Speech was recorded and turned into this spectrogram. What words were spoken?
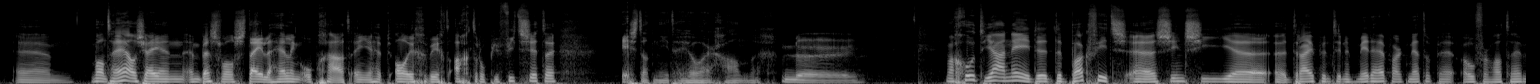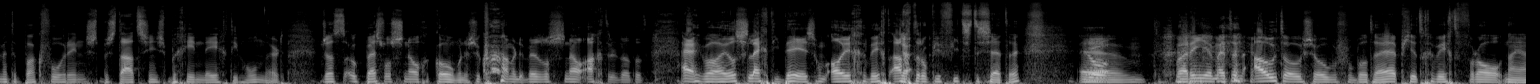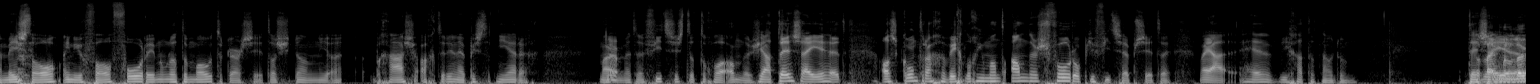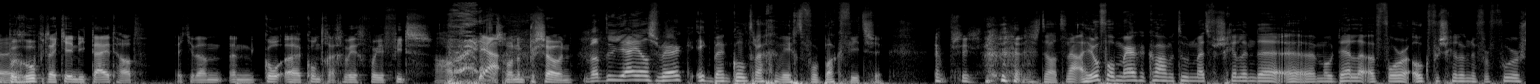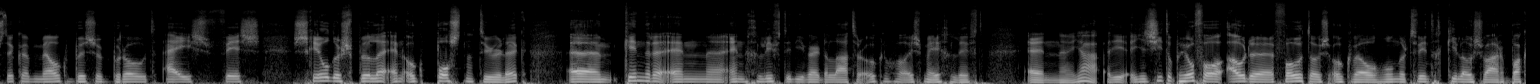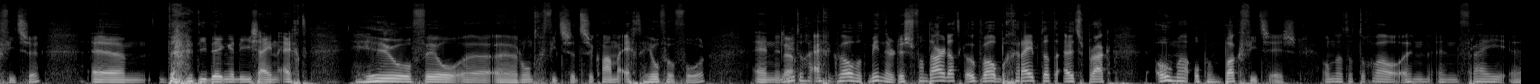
Ehm, want hè, als jij een, een best wel steile helling opgaat en je hebt al je gewicht achter op je fiets zitten, is dat niet heel erg handig. Nee. Maar goed, ja, nee, de, de bakfiets, eh, sinds hij het draaipunt in het midden hebt, waar ik net op, eh, over had, hè, met de bak voorin, bestaat sinds begin 1900. Dus dat is ook best wel snel gekomen. Dus we kwamen er best wel snel achter dat het eigenlijk wel een heel slecht idee is om al je gewicht achter op je fiets te zetten. Ehm, waarin je met een auto of zo bijvoorbeeld, hè, heb je het gewicht vooral, nou ja, meestal in ieder geval voorin, omdat de motor daar zit. Als je dan je bagage achterin hebt, is dat niet erg. Maar Ja. met een fiets is dat toch wel anders. Ja, tenzij je het als contragewicht nog iemand anders voor op je fiets hebt zitten. Maar ja, hè, wie gaat dat nou doen? Dat lijkt me een leuk beroep dat je in die tijd had. Dat je dan een co- eh, contragewicht voor je fiets had. Ja. Dat is gewoon een persoon. Wat doe jij als werk? Ik ben contragewicht voor bakfietsen. Precies. Dat. Nou, heel veel merken kwamen toen met verschillende eh, modellen eh, voor ook verschillende vervoerstukken. Melkbussen, brood, ijs, vis, schilderspullen en ook post natuurlijk. Ehm, kinderen en, eh, en geliefden die werden later ook nog wel eens meegelift. En ja, je, ziet op heel veel oude foto's ook wel 120 kilo zware bakfietsen. Ehm, die dingen die zijn echt heel veel rondgefietst. Er kwamen echt heel veel voor. En nu toch eigenlijk wel wat minder. Dus vandaar dat ik ook wel begrijp dat de uitspraak oma op een bakfiets is. Omdat het toch wel een, een vrij eh,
